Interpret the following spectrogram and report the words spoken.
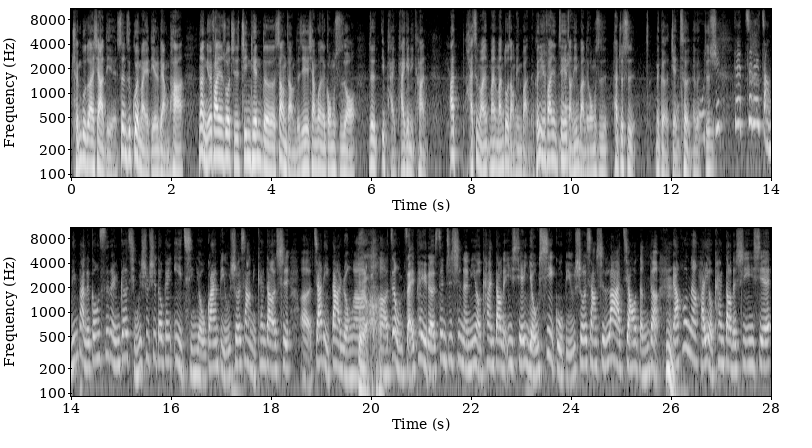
全部都在下跌，甚至柜买也跌了两趴。那你会发现说，其实今天的上涨的这些相关的公司哦，这一排排给你看啊，还是蛮蛮蛮多涨停板的。可你会发现这些涨停板的公司，它就是。那个检测，那个就是。对这个涨停板的公司的人哥，请问是不是都跟疫情有关？比如说像你看到的是呃嘉里大荣啊，啊这种宅配的，甚至是呢你有看到的一些游戏股，比如说像是辣椒等等。然后呢还有看到的是一些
